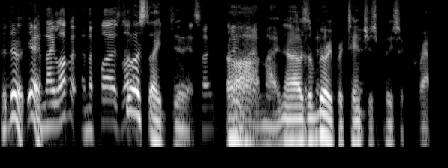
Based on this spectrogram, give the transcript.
to yeah. do it. Yeah, and they love it, and the players love it. of course they do. Yeah, so Oh, mate, no, it was a very pretentious piece of crap.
